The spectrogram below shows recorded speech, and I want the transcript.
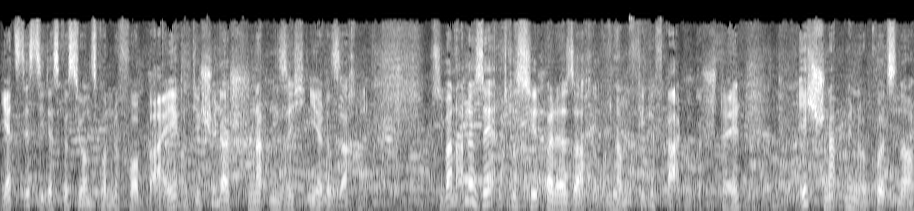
Jetzt ist die Diskussionsrunde vorbei und die Schüler schnappen sich ihre Sachen. Sie waren alle sehr interessiert bei der Sache und haben viele Fragen gestellt. Ich schnapp mir nur kurz noch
